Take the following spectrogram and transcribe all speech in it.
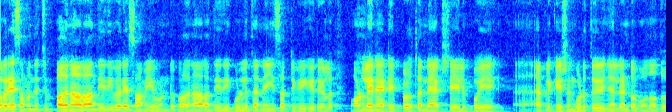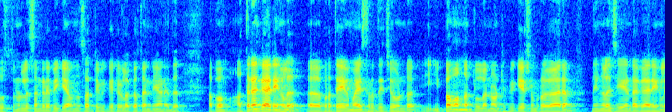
അവരെ സംബന്ധിച്ചും പതിനാറാം തീയതി വരെ സമയമുണ്ട്. പതിനാറാം തീയതിക്കുള്ളിൽ തന്നെ ഈ സർട്ടിഫിക്കറ്റുകൾ ഓൺലൈനായിട്ട് ഇപ്പോൾ തന്നെ അക്ഷയയിൽ പോയി ആപ്ലിക്കേഷൻ കൊടുത്തു കഴിഞ്ഞാൽ രണ്ടോ മൂന്നോ ദിവസത്തിനുള്ളിൽ സംഘടിപ്പിക്കാവുന്ന സർട്ടിഫിക്കറ്റുകളൊക്കെ തന്നെയാണിത്. അപ്പം അത്തരം കാര്യങ്ങൾ പ്രത്യേകമായി ശ്രദ്ധിച്ചുകൊണ്ട് ഇപ്പം വന്നിട്ടുള്ള നോട്ടിഫിക്കേഷൻ പ്രകാരം നിങ്ങൾ ചെയ്യേണ്ട കാര്യങ്ങൾ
